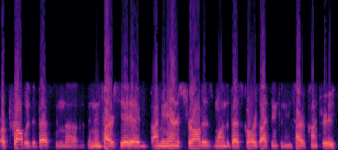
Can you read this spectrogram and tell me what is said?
are probably the best in the in the entire CAA. I mean, Aaron Estrada is one of the best guards I think in the entire country.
